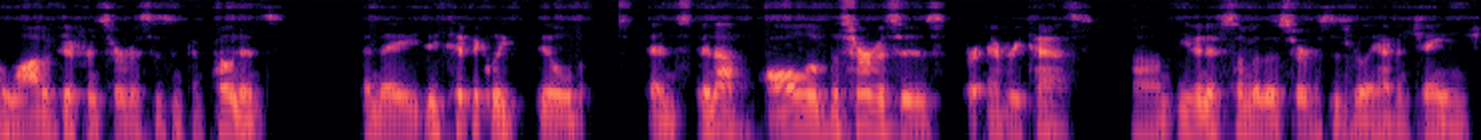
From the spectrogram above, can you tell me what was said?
a lot of different services and components, and they they typically build and spin up all of the services for every test, um, even if some of those services really haven't changed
